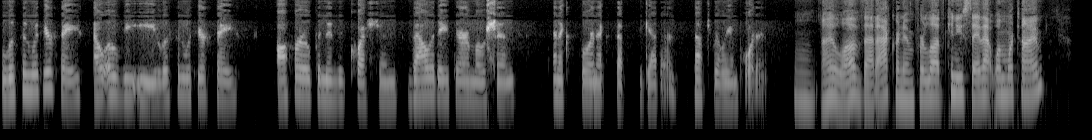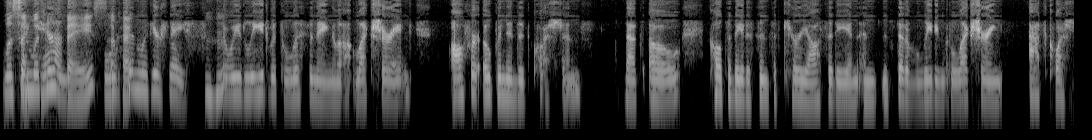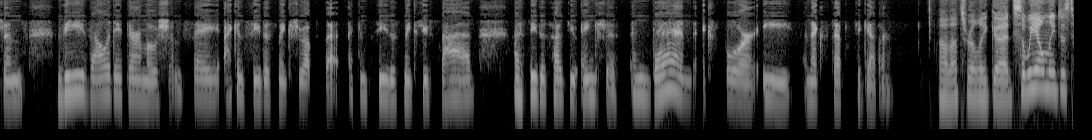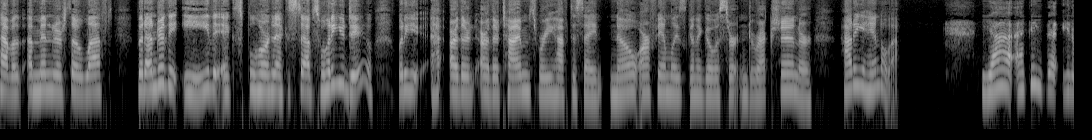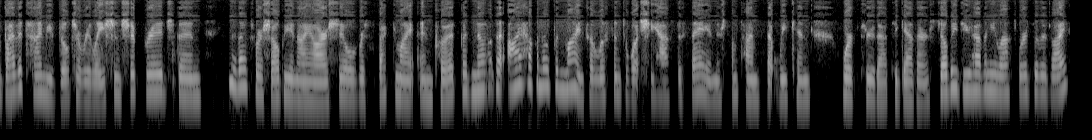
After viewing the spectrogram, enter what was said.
listen with your face, L-O-V-E, listen with your face, offer open-ended questions, validate their emotions, and explore next steps together. That's really important. Mm, I love that acronym for love. Can you say that one more time? Listen I with can. your face. Listen okay. with your face. Mm-hmm. So we lead with listening, not lecturing. Offer open-ended questions. That's O. Cultivate a sense of curiosity and, and instead of leading with lecturing, ask questions. V, validate their emotions. Say, I can see this makes you upset. I can see this makes you sad. I see this has you anxious. And then explore E, next steps together. Oh, that's really good. So we only just have a, a, minute or so left. But under the E, the explore next steps, what do you do? What do you are there are there times where you have to say no? Our family is going to go a certain direction, or how do you handle that? Yeah, I think that you know by the time you've built a relationship bridge, then you know that's where Shelby and I are. She'll respect my input, but know that I have an open mind to listen to what she has to say, and there's sometimes that we can work through that together. Shelby, do you have any last words of advice?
